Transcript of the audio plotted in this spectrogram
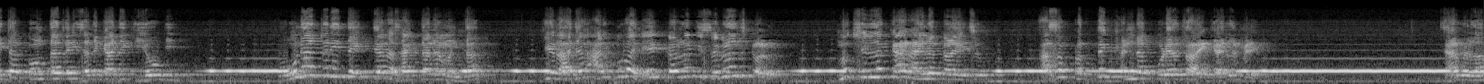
इतर कोणता तरी सनकाधिक योगी कोणातरी तरी दैत्याला सांगताना म्हणतात राजा अरे तुला हे कळलं की सगळंच कळलं. मग शिल्लक काय राहिलं कळायचं? असं प्रत्येक खंडात पुण्याचं ऐकायला मिळेल. त्यावेळेला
